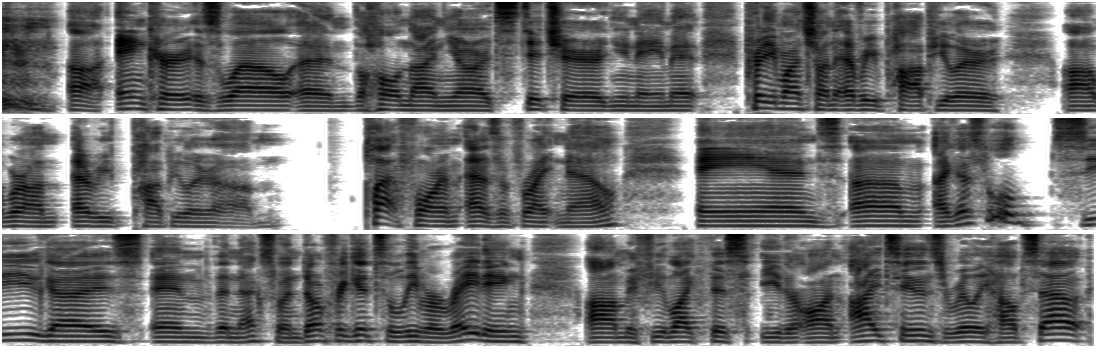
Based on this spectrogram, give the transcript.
uh, Anchor as well, and the whole nine yards, Stitcher, you name it. Pretty much on every popular, uh, we're on every popular um, platform as of right now. And um, I guess we'll see you guys in the next one. Don't forget to leave a rating um, if you like this either on iTunes. It really helps out.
